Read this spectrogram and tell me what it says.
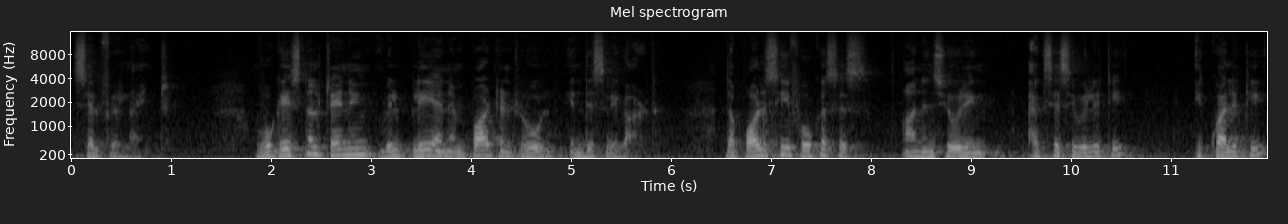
self reliant. Vocational training will play an important role in this regard. The policy focuses on ensuring accessibility, equality,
